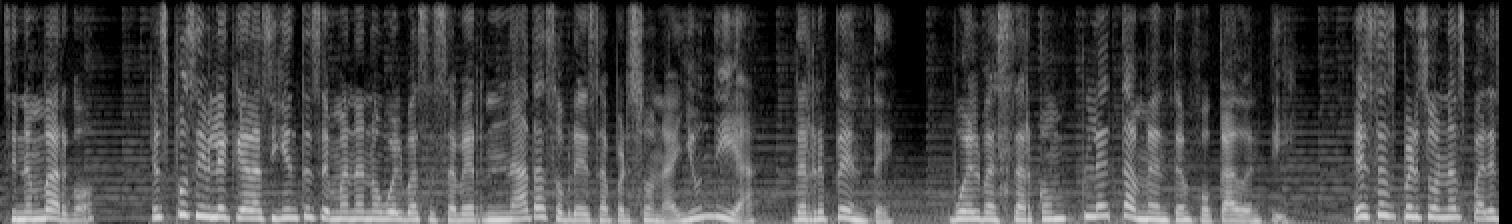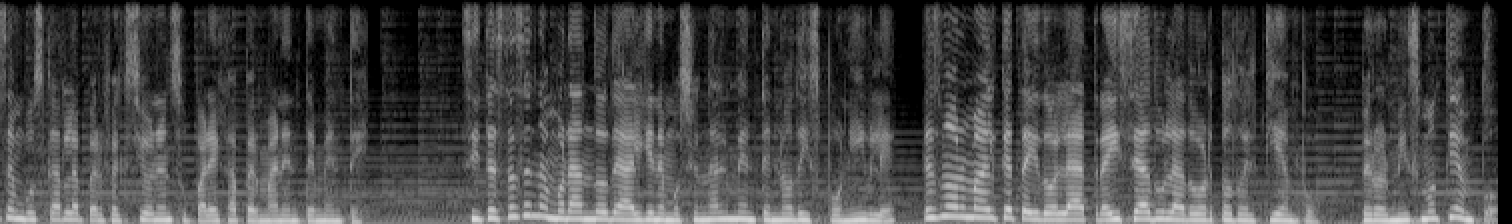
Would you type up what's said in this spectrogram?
Sin embargo, es posible que a la siguiente semana no vuelvas a saber nada sobre esa persona y un día, de repente, vuelva a estar completamente enfocado en ti. Estas personas parecen buscar la perfección en su pareja permanentemente. Si te estás enamorando de alguien emocionalmente no disponible, es normal que te idolatre y sea adulador todo el tiempo, pero al mismo tiempo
